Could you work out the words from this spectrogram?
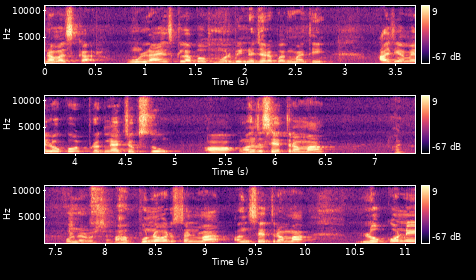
નમસ્કાર. હું લાયન્સ ક્લબ ઓફ મોરબી નજરબગમાંથી. આજે અમે લોકો પ્રજ્ઞાચક્ષુ અંધ ક્ષેત્રમાં પુનર્વસનમાં અંધ ક્ષેત્રમાં લોકોને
